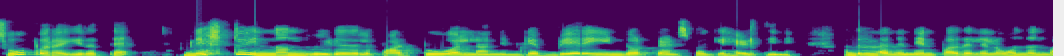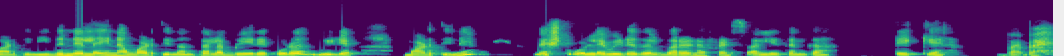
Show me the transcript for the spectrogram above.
ಸೂಪರ್ ಆಗಿರುತ್ತೆ. ನೆಕ್ಸ್ಟ್ ಇನ್ನೊಂದು ವಿಡಿಯೋದಲ್ಲಿ ಪಾರ್ಟ್ ಟೂ ಅಲ್ಲಿ ನಾನು ನಿಮ್ಗೆ ಬೇರೆ ಇಂಡೋರ್ ಪ್ಲಾಂಟ್ಸ್ ಬಗ್ಗೆ ಹೇಳ್ತೀನಿ. ಅಂದ್ರೆ ನನ್ನ ನೆನಪಾದಲ್ಲೆಲ್ಲ ಒಂದೊಂದು ಮಾಡ್ತೀನಿ. ಇದನ್ನೇ ಲೈನ್ ಆಗಿ ಮಾಡ್ತೀನಿ ಅಂತಲ್ಲ, ಬೇರೆ ಕೂಡ ವಿಡಿಯೋ ಮಾಡ್ತೀನಿ. ನೆಕ್ಸ್ಟ್ ಒಳ್ಳೆ ವಿಡಿಯೋದಲ್ಲಿ ಬರೋಣ ಫ್ರೆಂಡ್ಸ್ ಅಲ್ಲಿ ತನಕ ಟೇಕ್ ಕೇರ್ ಬಾಯ್ ಬಾಯ್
